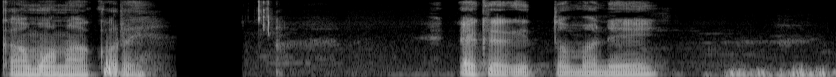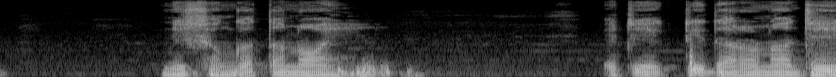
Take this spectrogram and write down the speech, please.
কামনা করে। একাকিত্ব মানে নিঃসঙ্গতা নয়, এটি একটি ধারণা যে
